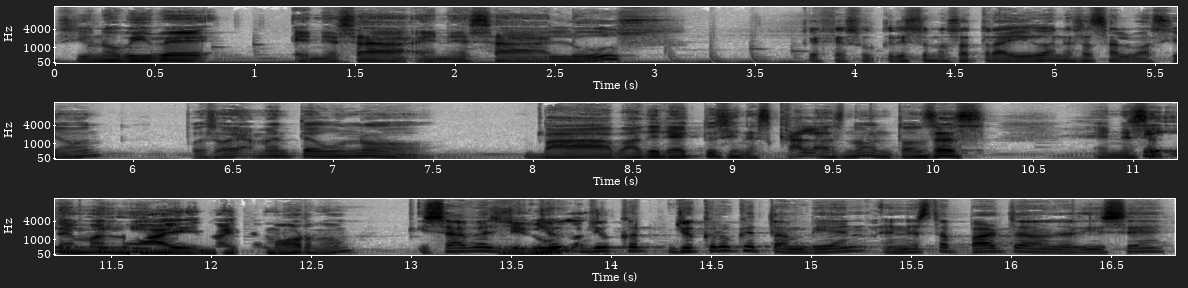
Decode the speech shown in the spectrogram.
si uno vive en esa, en esa luz que Jesucristo nos ha traído, en esa salvación, pues obviamente uno va, va directo y sin escalas, ¿no? Entonces, en ese tema no, hay, no hay temor, ¿no? Y sabes, yo, yo, creo que también en esta parte donde dice,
